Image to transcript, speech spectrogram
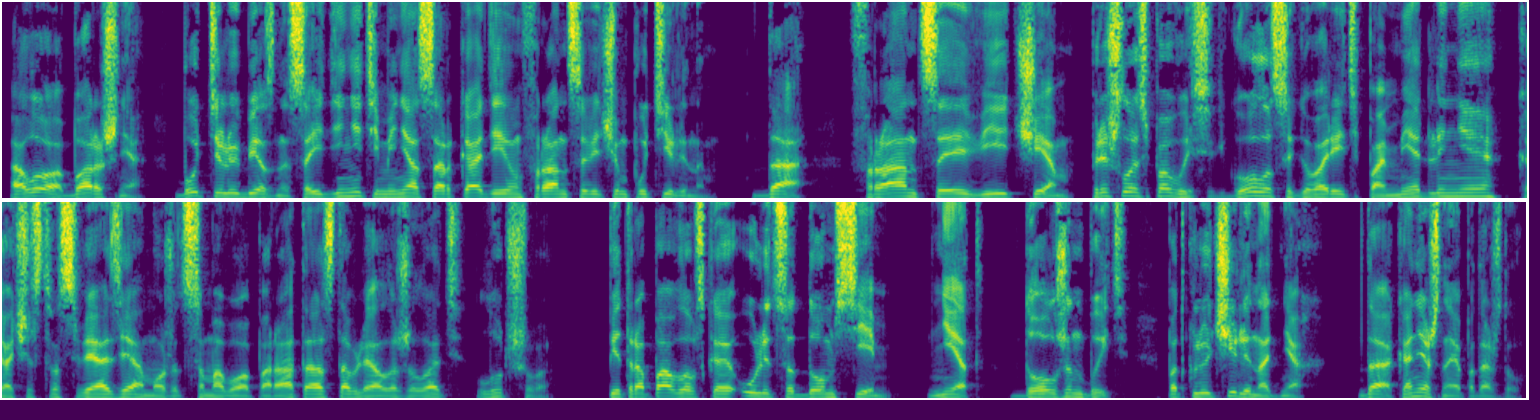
«Алло, барышня, будьте любезны, соедините меня с Аркадием Францевичем Путилиным». «Да, Францевичем». Пришлось повысить голос и говорить помедленнее, качество связи, а может самого аппарата, оставляло желать лучшего. Петропавловская улица, дом 7. Нет, «Должен быть. Подключили на днях. Да, конечно, я подожду».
